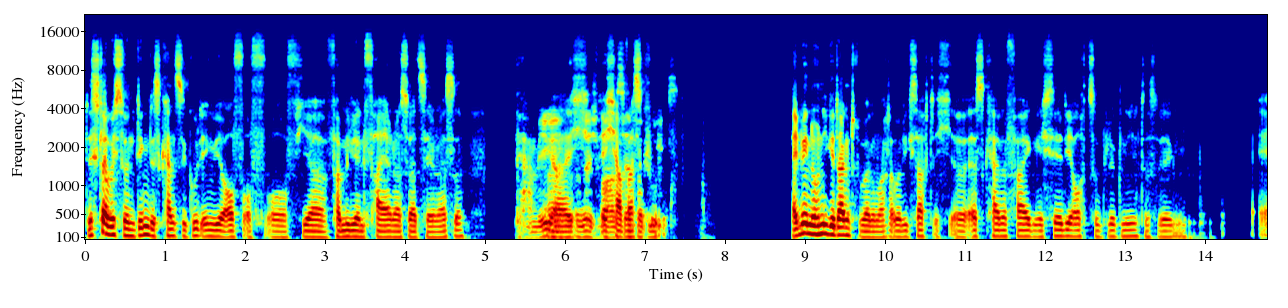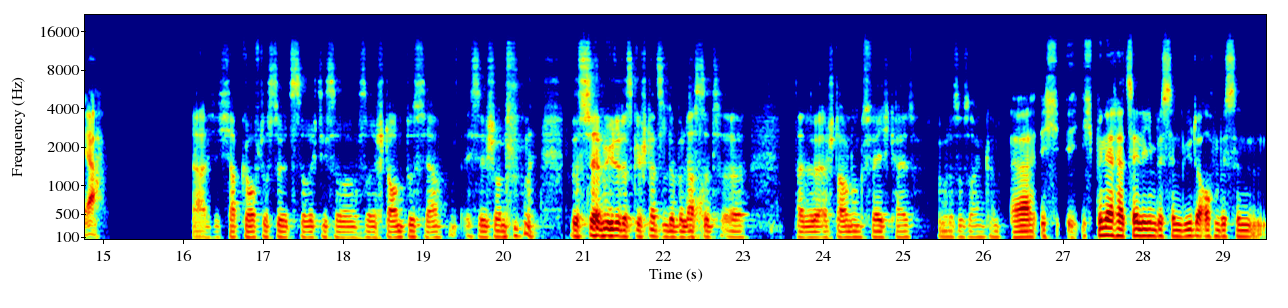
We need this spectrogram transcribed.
Das ist, glaube ich, so ein Ding, das kannst du gut irgendwie auf, auf, auf hier Familienfeiern oder so erzählen, weißt du? Ja, mega. Äh, ich Also ich, war habe was. Cooles. Hätte mir noch nie Gedanken drüber gemacht, aber wie gesagt, ich äh, esse keine Feigen. Ich sehe die auch zum Glück nie, deswegen. Ja. Ja, ich, ich habe gehofft, dass du jetzt so richtig so, so erstaunt bist. Ja, ich sehe schon, du bist sehr müde, das Geschnetzelte belastet äh, deine Erstaunungsfähigkeit, wenn man das so sagen kann. Ja, ich, ich bin ja tatsächlich ein bisschen müde, auch ein bisschen.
